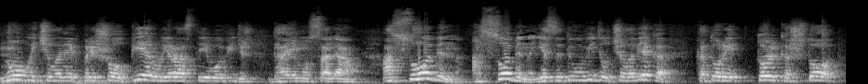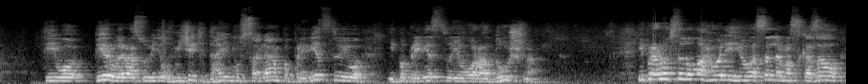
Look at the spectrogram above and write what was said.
Новый человек пришел, первый раз ты его видишь, дай ему салям. Особенно, особенно, если ты увидел человека, который только что, ты его первый раз увидел в мечети, дай ему салям, поприветствуй его и поприветствуй его радушно. И пророк, саллаллаху алейхи вассаляма, сказал,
